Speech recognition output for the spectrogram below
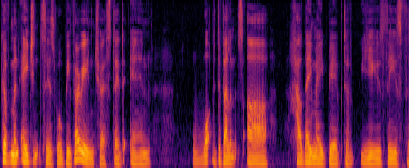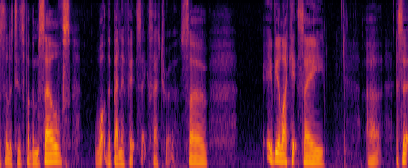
government agencies will be very interested in what the developments are, how they may be able to use these facilities for themselves, what the benefits, etc. So, if you like, it's a uh, it's an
